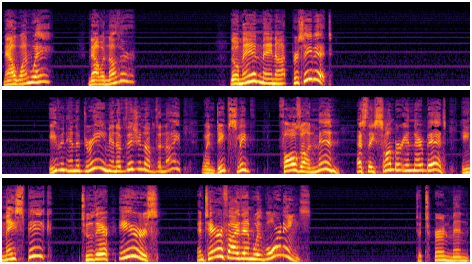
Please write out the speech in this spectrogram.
Now one way, now another, though man may not perceive it. Even in a dream, in a vision of the night, when deep sleep falls on men as they slumber in their beds, he may speak to their ears and terrify them with warnings to turn men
